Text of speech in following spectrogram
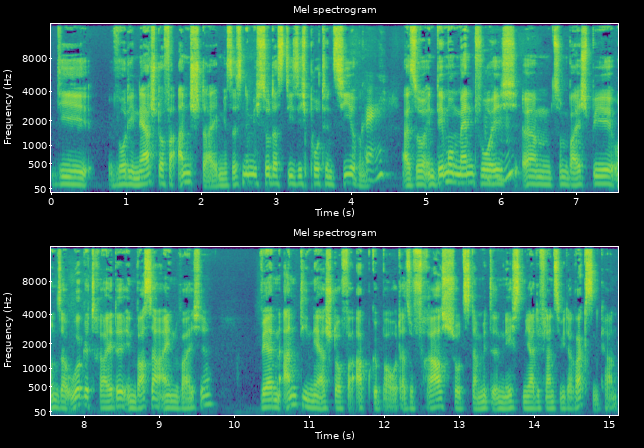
die wo die Nährstoffe ansteigen. Es ist nämlich so, dass die sich potenzieren. Okay. Also in dem Moment, wo mhm. ich ähm, zum Beispiel unser Urgetreide in Wasser einweiche, werden Antinährstoffe abgebaut, also Fraßschutz, damit im nächsten Jahr die Pflanze wieder wachsen kann.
